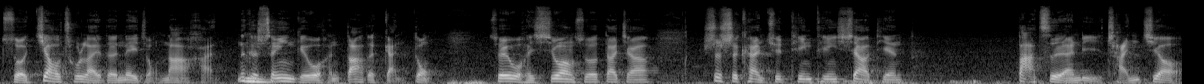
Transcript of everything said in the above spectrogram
所叫出来的那种呐喊，那个声音给我很大的感动，所以我很希望说大家试试看，去听听夏天大自然里蝉叫，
